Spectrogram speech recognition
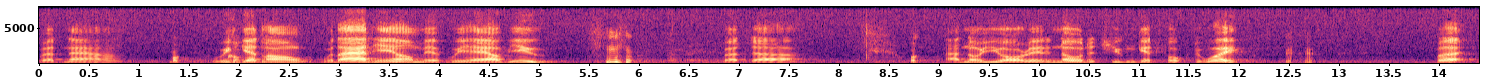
But now, we can get along without him if we have you. but uh, I know you already know that you can get folk to work. but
